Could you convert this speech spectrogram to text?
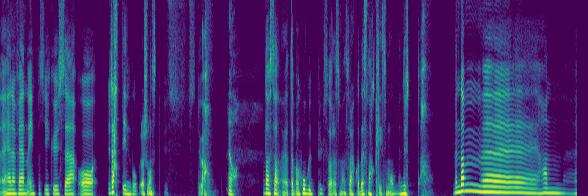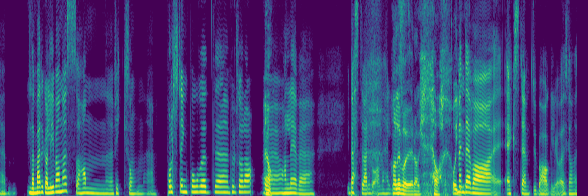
Heerenveen og inn på sykehuset, og rett inn på operasjonsstua. Ja. Da sa han jo at det var hovedpulsåra som han sprakk, og det snakk liksom om minutter. Men de, eh, han, eh, de berga livet hans, og han eh, fikk sånn eh, polstring på hovedpulsåra. Ja. Eh, og han lever i beste velgående, heldigvis. Han lever jo i dag. Ja. Oi. Men det var ekstremt ubehagelig, og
